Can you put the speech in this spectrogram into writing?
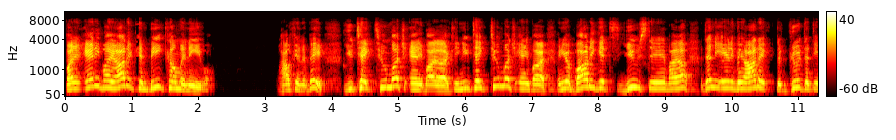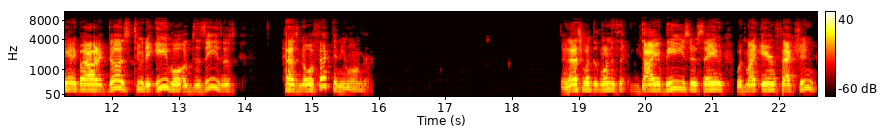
But an antibiotic can become an evil. How can it be? You take too much antibiotics and you take too much antibiotic and your body gets used to antibiotic. Then the antibiotic, the good that the antibiotic does to the evil of diseases has no effect any longer. And that's what the, one of the diabetes are saying with my ear infection.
